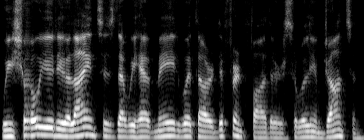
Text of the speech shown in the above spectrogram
We show you the alliances that we have made with our different fathers, Sir William Johnson.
